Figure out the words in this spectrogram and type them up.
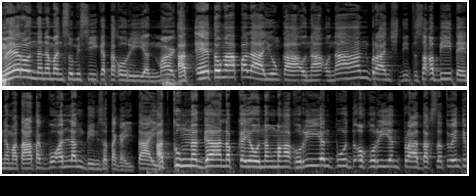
Meron na naman sumisikat na Korean Mart. At eto nga pala yung kauna-unahan branch dito sa Cavite na matatagpuan lang din sa Tagaytay. At kung naghanap kayo ng mga Korean food o Korean products na 24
